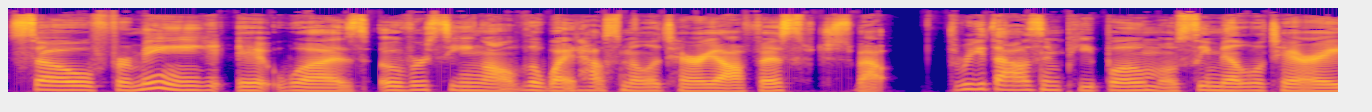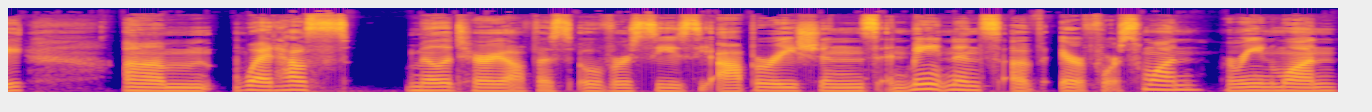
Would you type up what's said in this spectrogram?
So for me, it was overseeing all of the White House military office, which is about three thousand people, mostly military. Um, White House military office oversees the operations and maintenance of Air Force One, Marine One.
